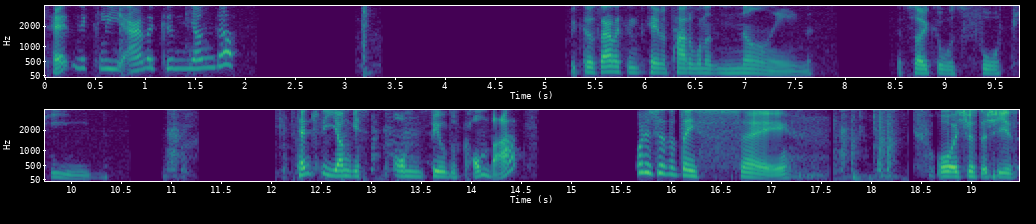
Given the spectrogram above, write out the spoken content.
technically Anakin younger? Because Anakin became a Padawan at nine. Ahsoka was fourteen. Potentially youngest on field of combat. what is it that they say? Or it's just that she is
